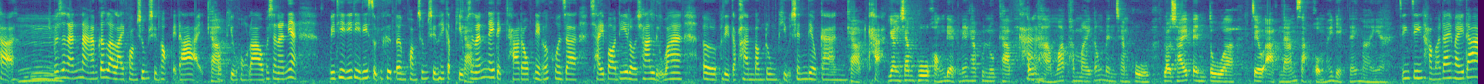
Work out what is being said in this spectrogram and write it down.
ค่ะอืมอืมเพราะฉะนั้นน้ำก็ละลายความชุ่มชื้นออกไปได้ครับของผิวของเรา เพราะฉะนั้นเนี่ยวิธีที่ดีที่สุดก็คือเติมความชุ่มชื้นให้กับผิวครับเพราะฉะนั้นในเด็กทารกเนี่ยก็ควรจะใช้บอดี้โลชั่นหรือว่าเอ่อผลิตภัณฑ์บำรุงผิวเช่นเดียวกันครับค่ะอย่างแชมพูของเด็กเนี่ยครับคุณนุ๊กครับค่ะต้องถามว่าทำไมต้องเป็นแชมพู เราใช้เป็นตัวเจลอาบน้ำสระผมให้เด็กได้ไหมอะจริง ๆ ถามว่าได้ไหมได้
